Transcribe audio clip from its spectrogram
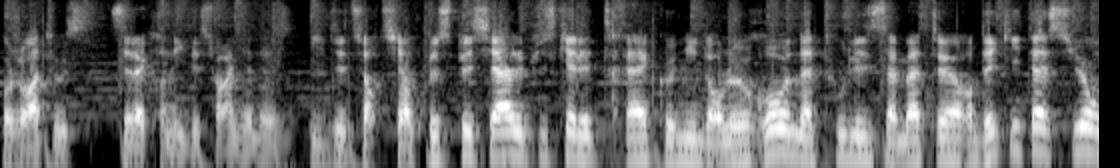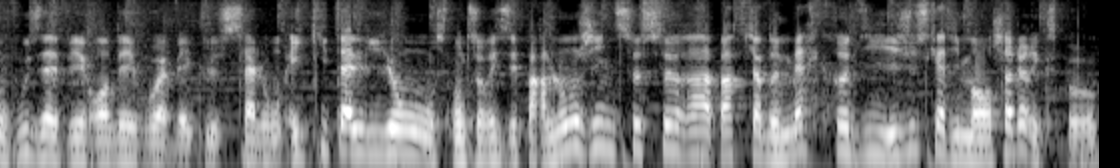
Bonjour à tous, c'est la chronique des soirées lyonnaises. Idée de sortie un peu spéciale puisqu'elle est très connue dans le Rhône à tous les amateurs d'équitation. Vous avez rendez-vous avec le salon Équitalion, sponsorisé par Longines. Ce sera à partir de mercredi et jusqu'à dimanche à leur expo.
